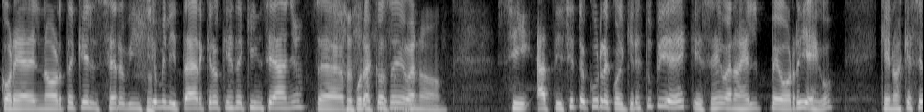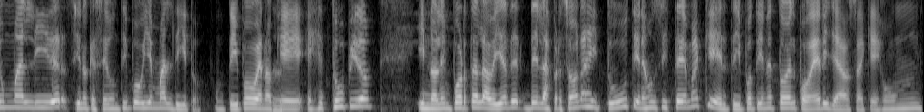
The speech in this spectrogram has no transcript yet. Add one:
Corea del Norte, que el servicio militar creo que es de 15 años, o sea, puras cosas, bueno, si a ti se te ocurre cualquier estupidez, que ese, bueno, es el peor riesgo, que no es que sea un mal líder, sino que sea un tipo bien maldito. Un tipo, bueno, que es estúpido y no le importa la vida de, las personas y tú tienes un sistema que el tipo tiene todo el poder y ya, o sea, que es un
